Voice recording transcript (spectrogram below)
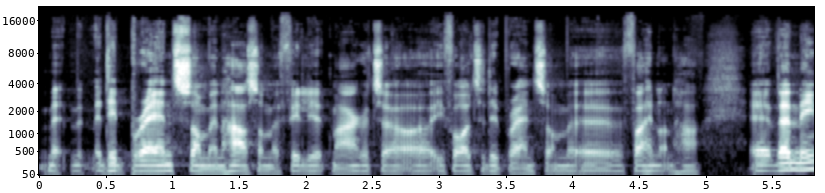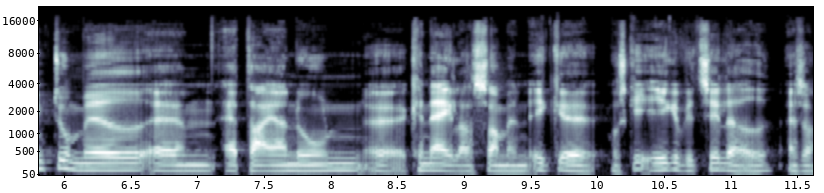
med, med det brand, som man har som affiliate marketer, og i forhold til det brand, som øh, forhandleren har. Øh, hvad mente du med, øh, at der er nogle øh, kanaler, som man ikke, måske ikke vil tillade? Altså,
